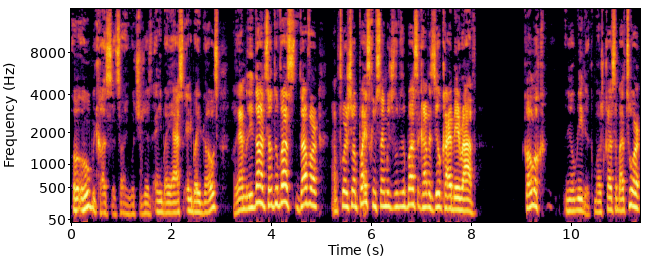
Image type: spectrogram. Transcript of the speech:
Who? Because it's something which is just anybody asks, anybody knows. So to us, Dover, I'm for sure Paiskim something which is the bus have a Zilkar Beirav. Go look. You'll read it. Mosh Kasa Batur,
